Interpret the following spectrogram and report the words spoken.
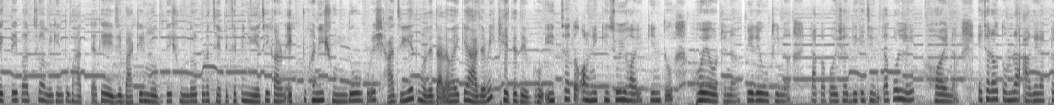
দেখতেই পাচ্ছ আমি কিন্তু ভাতটাকে এই যে বাটির মধ্যে সুন্দর করে চেপে চেপে নিয়েছি, কারণ একটুখানি সুন্দর করে সাজিয়ে তোমাদের দাদাভাইকে আজ আমি খেতে দেবো। ইচ্ছা তো অনেক কিছুই হয়, কিন্তু হয়ে ওঠে না, পেরে উঠি না। টাকা পয়সার দিকে চিন্তা করলে হয় না। এছাড়াও তোমরা আগের একটা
